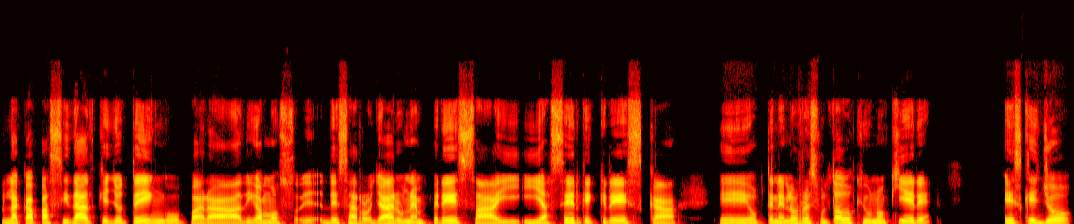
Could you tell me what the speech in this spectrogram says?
la capacidad que yo tengo para, digamos, eh, desarrollar una empresa y, hacer que crezca, eh, obtener los resultados que uno quiere, es que yo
